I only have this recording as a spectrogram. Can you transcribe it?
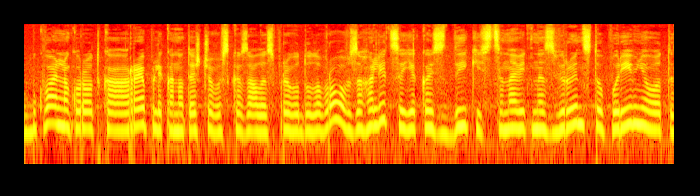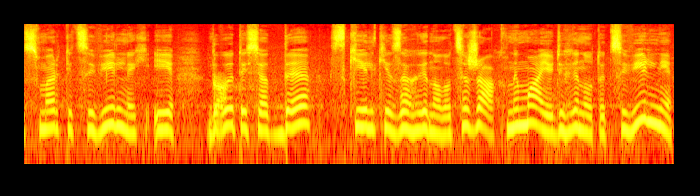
Буквально коротка репліка на те, що ви сказали з приводу Лаврова. Взагалі це якась дикість, це навіть не звіринство порівнювати смерті цивільних і дивитися, де скільки загинуло. Це жах. Не мають гинути цивільні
